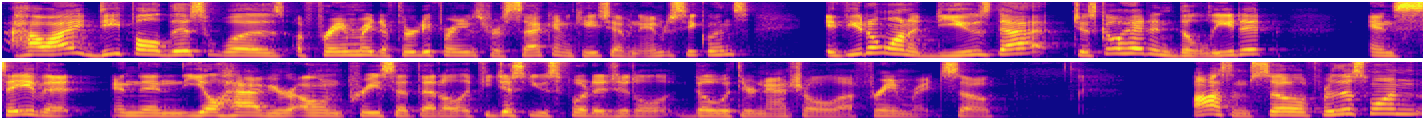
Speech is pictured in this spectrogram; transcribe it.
how I default this was a frame rate of 30 frames per second in case you have an image sequence. If you don't want to use that, just go ahead and delete it and save it. And then you'll have your own preset that'll, if you just use footage, it'll go with your natural uh, frame rate. So Awesome. So for this one,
